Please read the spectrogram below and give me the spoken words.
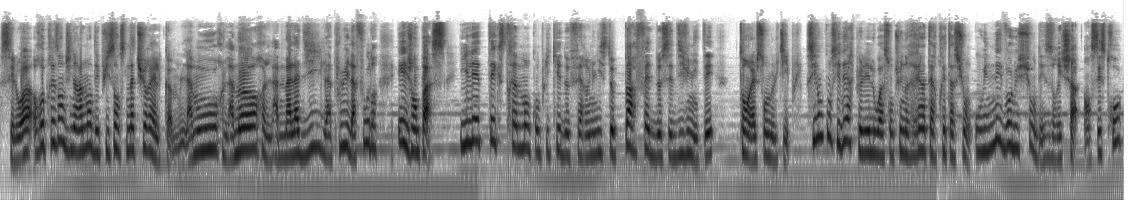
Ces lois représentent généralement des puissances naturelles comme l'amour, la mort, la maladie, la pluie, la foudre, et j'en passe. Il est extrêmement compliqué de faire une liste parfaite de ces divinités, tant elles sont multiples. Si l'on considère que les lois sont une réinterprétation ou une évolution des orishas ancestraux,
